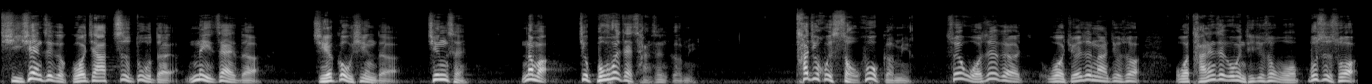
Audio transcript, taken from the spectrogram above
体现这个国家制度的内在的结构性的精神，那么就不会再产生革命。他就会守护革命，所以我这个我觉着呢，就是说我谈的这个问题，就是说我不是说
